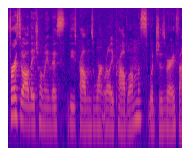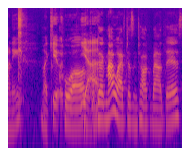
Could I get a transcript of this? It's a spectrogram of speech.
first of all, they told me this these problems weren't really problems, which is very funny. I'm like, Cute. cool. Yeah. They're like, my wife doesn't talk about this.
